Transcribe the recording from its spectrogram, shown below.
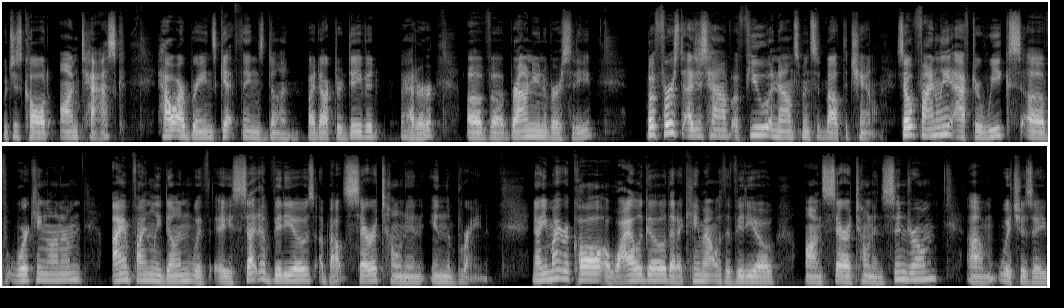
which is called On Task How Our Brains Get Things Done by Dr. David Badre of uh, Brown University. But first, I just have a few announcements about the channel. So, finally, after weeks of working on them, I am finally done with a set of videos about serotonin in the brain. Now, you might recall a while ago that I came out with a video on serotonin syndrome, um, which is a,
